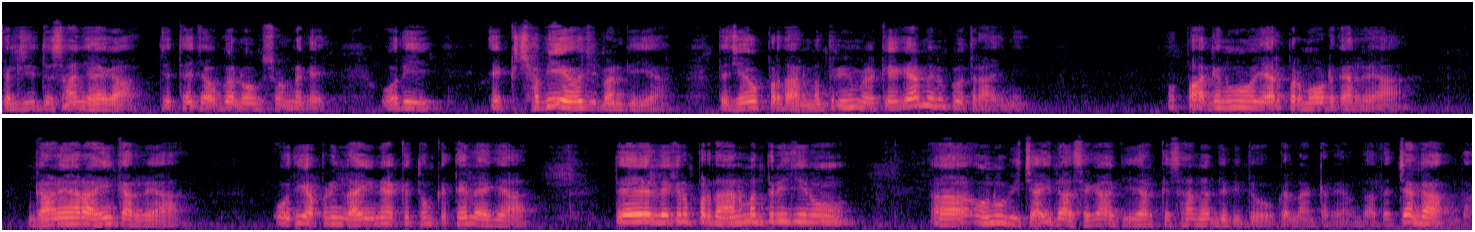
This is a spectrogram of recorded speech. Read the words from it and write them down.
ਦਲਜੀਤ ਦਸਾਂਝ ਹੈਗਾ, ਜਿੱਥੇ ਜਾਊਗਾ, ਲੋਕ ਸੁਣਨਗੇ। ਉਹਦੀ ਇੱਕ ਛਵੀ ਇਹੋ ਜੀ ਬਣ ਗਈ ਆ। ਤੇ ਜੇ ਉਹ ਪ੍ਰਧਾਨ ਮੰਤਰੀ ਨੂੰ ਮਿਲ ਕੇ ਗਿਆ, ਮੈਨੂੰ ਕੋਈ ਇਤਰਾਜ਼ ਨਹੀਂ। ਉਹ ਪੱਗ ਨੂੰ ਉਹ ਯਾਰ ਪ੍ਰਮੋਟ ਕਰ ਰਿਹਾ, ਗਾਣਿਆਂ ਰਾਹੀਂ ਕਰ ਰਿਹਾ। ਉਹਦੀ ਆਪਣੀ ਲਾਈਨ ਹੈ ਕਿੱਥੋਂ ਕਿੱਥੇ ਲੈ ਗਿਆ। ਤੇ ਲੇਕਿਨ ਪ੍ਰਧਾਨ ਮੰਤਰੀ ਜੀ ਨੂੰ ਉਹਨੂੰ ਵੀ ਚਾਹੀਦਾ ਸੀਗਾ ਕਿ ਯਾਰ ਕਿਸਾਨਾਂ ਦੇ ਵੀ ਦੋ ਗੱਲਾਂ ਕਰਿਆ ਹੁੰਦਾ ਤੇ ਚੰਗਾ ਹੁੰਦਾ।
